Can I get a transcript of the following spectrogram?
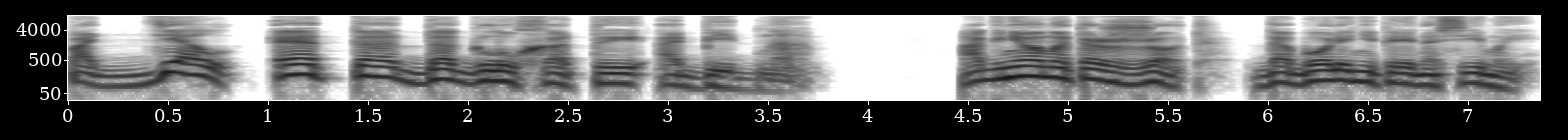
поддел, это до глухоты обидно. Огнем это жжет, до боли непереносимой.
